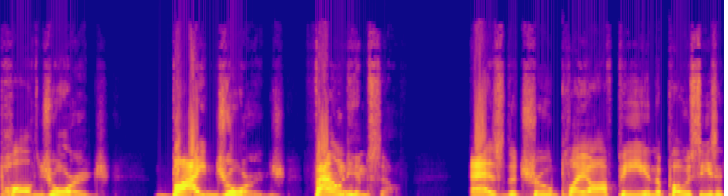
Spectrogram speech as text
Paul George, by George, found himself as the true playoff P in the postseason.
